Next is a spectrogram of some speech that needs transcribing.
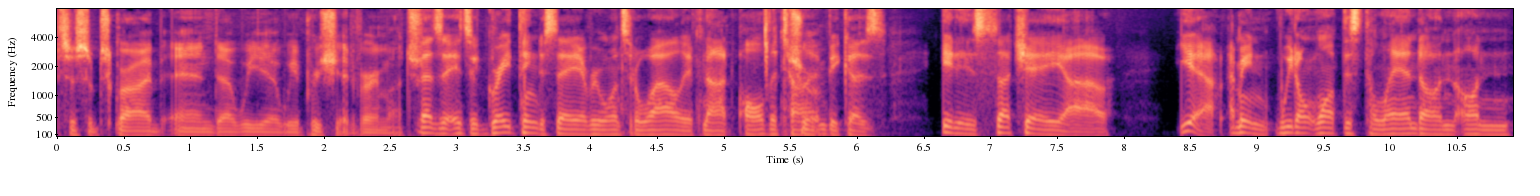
to subscribe, and uh, we uh, we appreciate it very much. That's a, it's a great thing to say every once in a while, if not all the time, Sure. because it is such a uh, yeah. I mean, we don't want this to land on on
